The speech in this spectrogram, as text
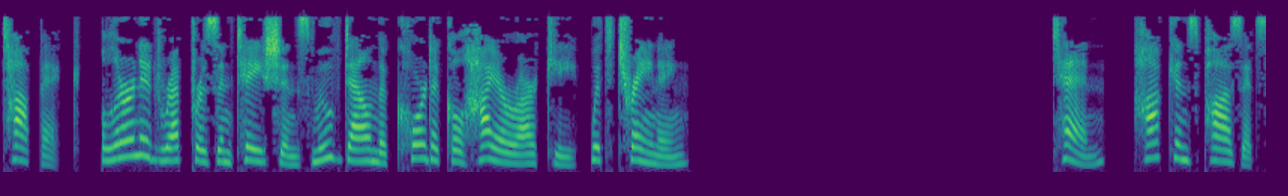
Topic: Learned representations move down the cortical hierarchy, with training. 10. Hawkins posits,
